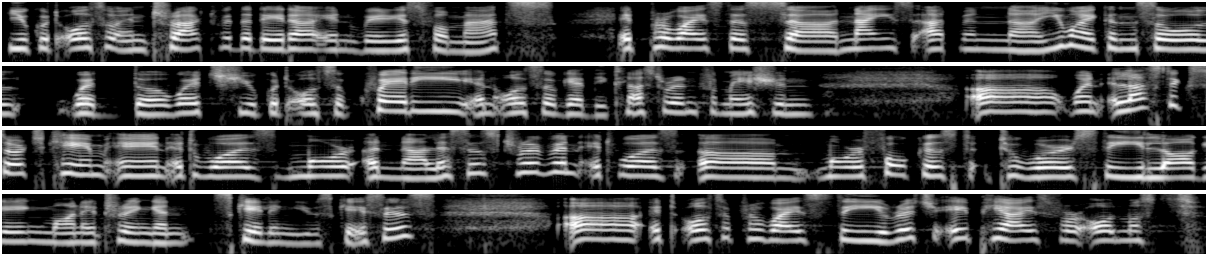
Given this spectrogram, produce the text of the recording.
you could also interact with the data in various formats. It provides this uh, nice admin UI uh, console with which you could also query and also get the cluster information. Uh, when Elasticsearch came in, it was more analysis driven. It was um, more focused towards the logging, monitoring, and scaling use cases. Uh, it also provides the rich APIs for almost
